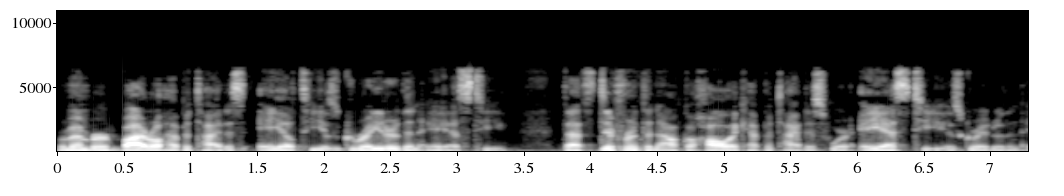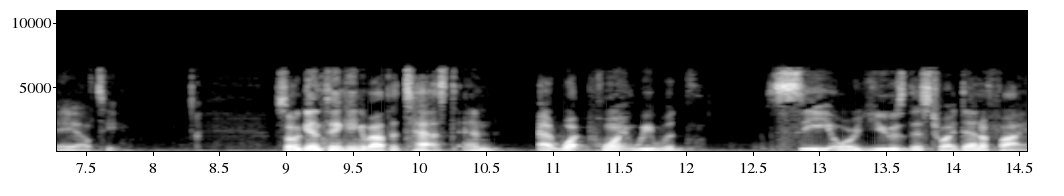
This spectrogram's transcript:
Remember, viral hepatitis, ALT is greater than AST. That's different than alcoholic hepatitis, where AST is greater than ALT. So again, thinking about the test and at what point we would see or use this to identify,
